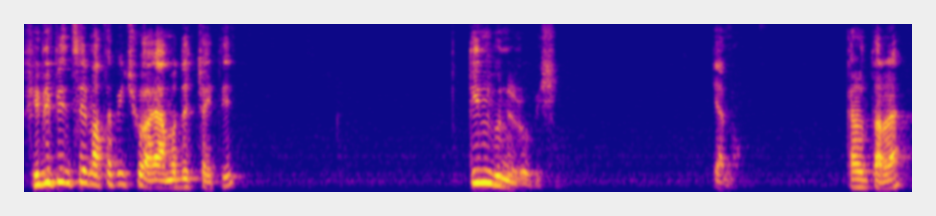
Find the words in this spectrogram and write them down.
ফিলিপিন্সের মাথা পিছু আয় আমাদের চাইতে তিন গুণেরও বেশি। কেন? কারণ তারা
